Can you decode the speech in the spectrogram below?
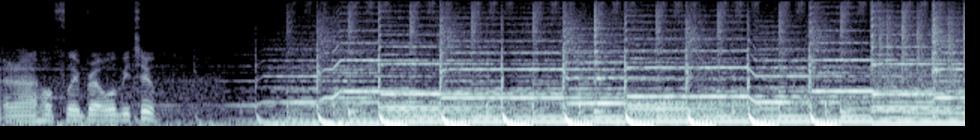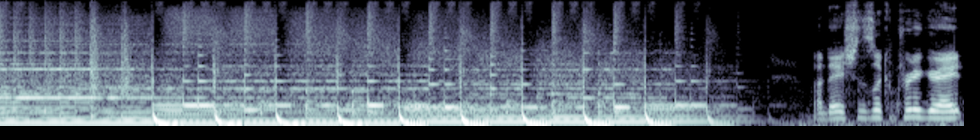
and uh, hopefully Britt will be too. Foundation's looking pretty great.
